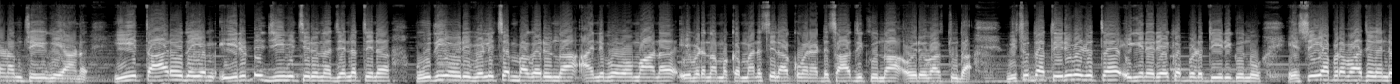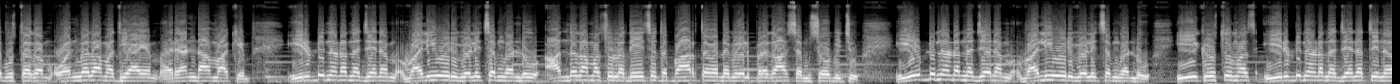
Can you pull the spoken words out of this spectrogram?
ഉദ്ധാരണം ചെയ്യുകയാണ്. ഈ താരോദയം ഇരുട്ടി ജീവിച്ചിരുന്ന ജനത്തിന് പുതിയ ഒരു വെളിച്ചം പകരുന്ന അനുഭവമാണ് ഇവിടെ നമുക്ക് മനസ്സിലാക്കുവാനായിട്ട് സാധിക്കുന്ന ഒരു വസ്തുത. വിശുദ്ധ തിരുവഴുത്ത് ഇങ്ങനെ രേഖപ്പെടുത്തിയിരിക്കുന്നു. യശയ്യ പ്രവാചകന്റെ പുസ്തകം ഒൻപതാം അധ്യായം രണ്ടാം വാക്യം. ഇരുട്ടി നടന്ന ജനം വലിയൊരു വെളിച്ചം കണ്ടു. അന്ധതമസുള്ള ദേശത്ത് പാർത്തവരുടെ മേൽ പ്രകാശം ശോഭിച്ചു. ഇരുട്ടി നടന്ന ജനം വലിയൊരു വെളിച്ചം കണ്ടു. ഈ ക്രിസ്തുമസ് ഇരുട്ടി നടന്ന ജനത്തിന്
